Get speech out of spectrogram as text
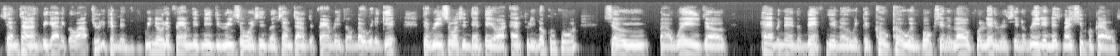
Sometimes we got to go out to the community. We know the families need the resources, but sometimes the families don't know where to get the resources that they are actually looking for. So, by ways of having an event, you know, with the cocoa and books and the love for literacy and the reading is my superpowers,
